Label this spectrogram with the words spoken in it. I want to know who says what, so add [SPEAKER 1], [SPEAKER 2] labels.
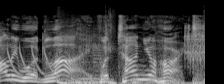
[SPEAKER 1] Hollywood Live with Tanya Hart.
